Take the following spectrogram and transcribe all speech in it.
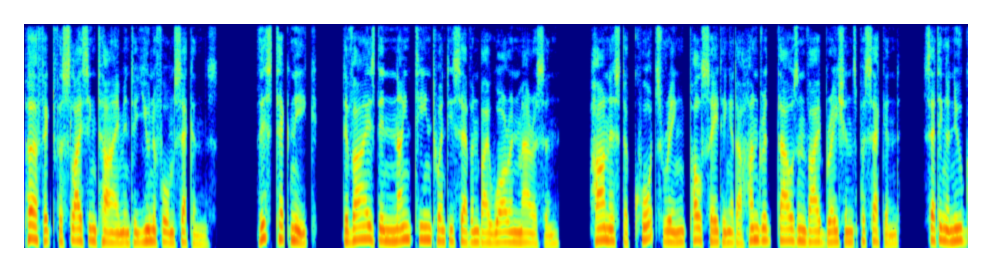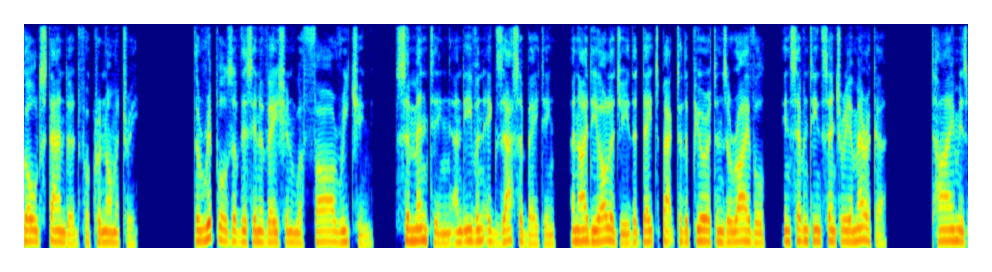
perfect for slicing time into uniform seconds. This technique, devised in 1927 by Warren Marrison, harnessed a quartz ring pulsating at 100,000 vibrations per second, setting a new gold standard for chronometry. The ripples of this innovation were far reaching, cementing and even exacerbating an ideology that dates back to the Puritans' arrival in 17th century America. Time is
